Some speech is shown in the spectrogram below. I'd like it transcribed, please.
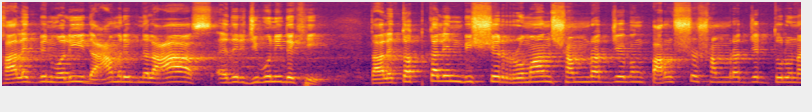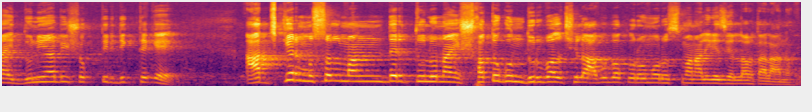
খালেদ বিন ওলিদ আমর ইবনুল আস এদের জীবনী দেখি, তাহলে তৎকালীন বিশ্বের রোমান সাম্রাজ্য এবং পারস্য সাম্রাজ্যের তুলনায় দুনিয়াবী শক্তির দিক থেকে আজকের মুসলমানদের তুলনায় শতগুণ দুর্বল ছিল আবু বকর, ওমর, উসমান, আলী রাজি আল্লাহ তালা আনহু।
